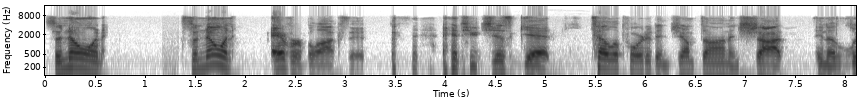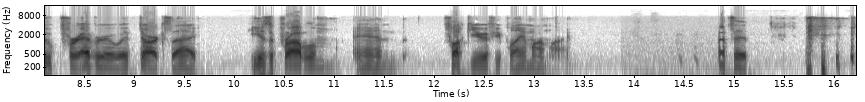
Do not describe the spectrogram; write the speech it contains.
So no one, so no one ever blocks it, and you just get teleported and jumped on and shot in a loop forever with Darkseid. He is a problem, and fuck you if you play him online. That's it.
